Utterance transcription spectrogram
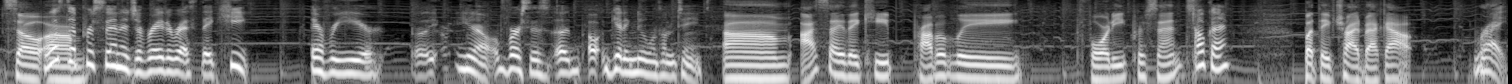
So What's the um, percentage of Raiderettes they keep every year? Uh, you know, versus uh, getting new ones on the team. um, I say they keep probably forty percent, Okay. but they've tried back out. Right.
